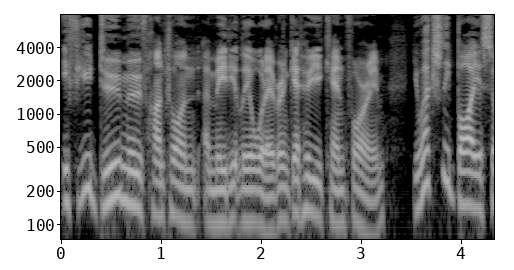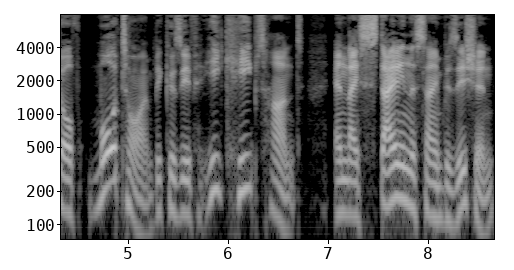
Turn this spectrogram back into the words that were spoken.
if you do move Hunt on immediately or whatever and get who you can for him, you actually buy yourself more time because if he keeps Hunt and they stay in the same position,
